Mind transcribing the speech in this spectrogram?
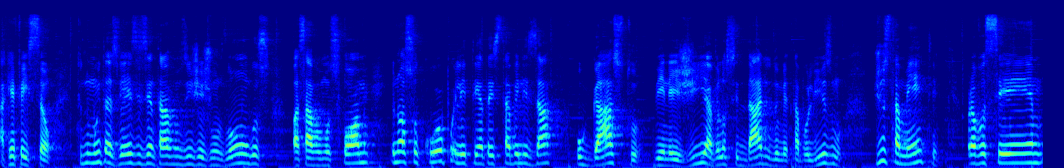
refeição. Então, muitas vezes entrávamos em jejuns longos, passávamos fome e o nosso corpo ele tenta estabilizar o gasto de energia, a velocidade do metabolismo, justamente para você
